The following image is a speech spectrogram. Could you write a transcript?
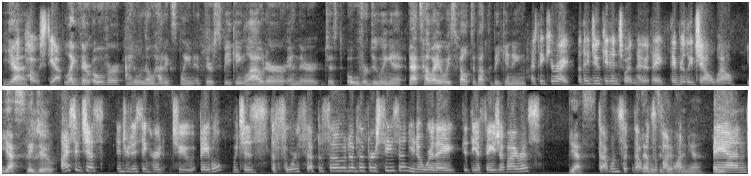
Yeah. in post. Yeah, Like Mhm. they're over, I don't know how to explain it. They're speaking louder and they're just overdoing it. That's how I always felt about the beginning. I think you're right, but they do get into it, and they they, they really gel well. Yes, they do. I suggest introducing her to Babel, which is the fourth episode of the first season. You know where they get the aphasia virus. Yes. That one's a, that, That one's was a fun one. one, yeah. And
